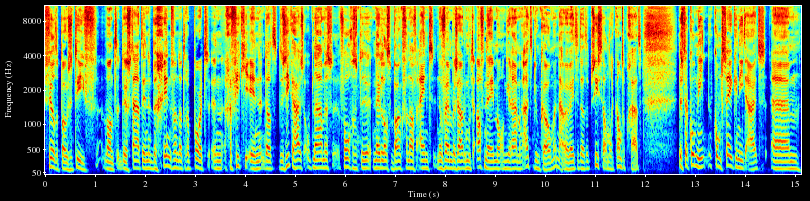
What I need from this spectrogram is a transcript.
veel te positief. Want er staat in het begin van dat rapport een grafiekje in dat de ziekenhuisopnames volgens de Nederlandse Bank vanaf eind november zouden moeten afnemen om die raming uit te doen komen. Nou, we weten dat het precies de andere kant op gaat. Dus dat komt, niet, komt zeker niet uit. Um,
